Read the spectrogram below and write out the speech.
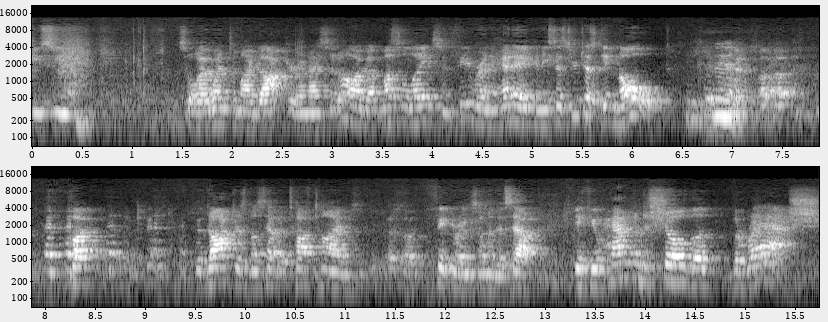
ECM. So I went to my doctor and I said, oh, I've got muscle aches and fever and a headache, and he says, you're just getting old. Uh, But the doctors must have a tough time uh, uh, figuring some of this out. If you happen to show the, the rash,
